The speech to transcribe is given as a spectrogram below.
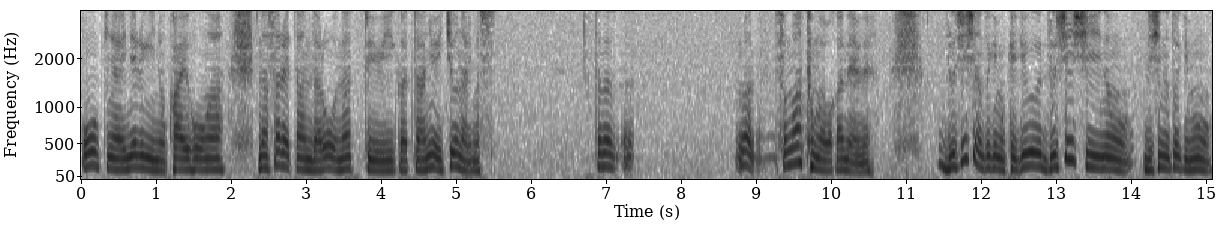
大きなエネルギーの解放がなされたんだろうなっていう言い方には一応なります。ただ、まあ、その後がわかんないよね。逗子市の時も結局、逗子市の地震の時も、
